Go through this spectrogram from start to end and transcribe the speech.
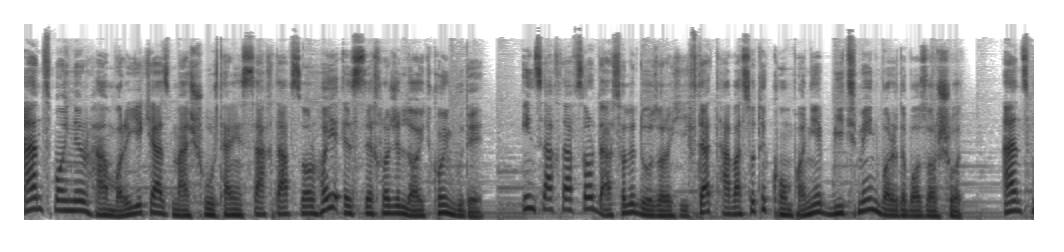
Antminer همواره یکی از مشهورترین سخت افزارهای استخراج لایت کوین بوده. این سخت افزار در سال 2017 توسط کمپانی Bitmain وارد بازار شد. Ant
